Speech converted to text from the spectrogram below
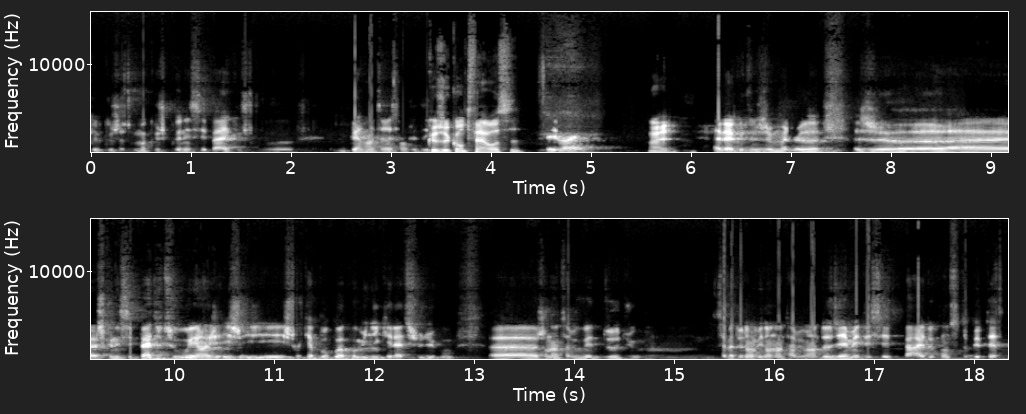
quelque chose que moi que je connaissais pas et que je trouve euh, hyper intéressant. Que je compte faire aussi. C'est vrai? Ouais. Ah ben écoute, je, moi je je, euh, je connaissais pas du tout et, et, je, et je, trouve qu'il y a beaucoup à communiquer là-dessus du coup. Euh, J'en ai interviewé deux du ça m'a donné envie d'en interviewer un deuxième et d'essayer, pareil, de contribuer peut-être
